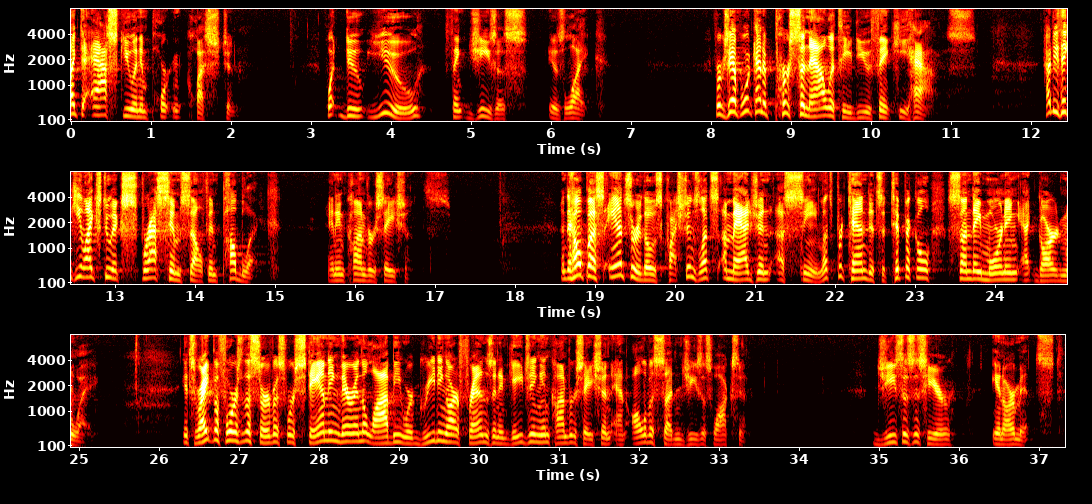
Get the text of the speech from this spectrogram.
like to ask you an important question. What do you think Jesus is like? For example, what kind of personality do you think he has? How do you think he likes to express himself in public and in conversations? And to help us answer those questions, let's imagine a scene. Let's pretend it's a typical Sunday morning at Garden Way. It's right before the service. We're standing there in the lobby. We're greeting our friends and engaging in conversation, and all of a sudden, Jesus walks in. Jesus is here in our midst.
